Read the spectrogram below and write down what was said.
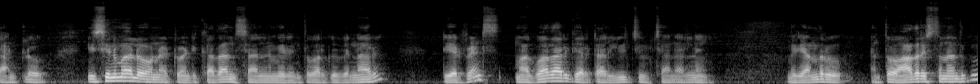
దాంట్లో ఈ సినిమాలో ఉన్నటువంటి కథాంశాలను మీరు ఇంతవరకు విన్నారు. డియర్ ఫ్రెండ్స్ మా గోదావరి కెరటాలు యూట్యూబ్ ఛానల్ని మీరు అందరూ ఎంతో ఆదరిస్తున్నందుకు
